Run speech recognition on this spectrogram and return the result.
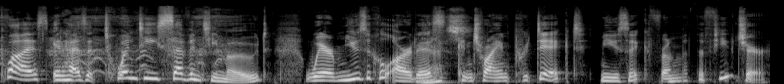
plus it has a 2070 mode where musical artists Yes. can try and predict music from the future.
